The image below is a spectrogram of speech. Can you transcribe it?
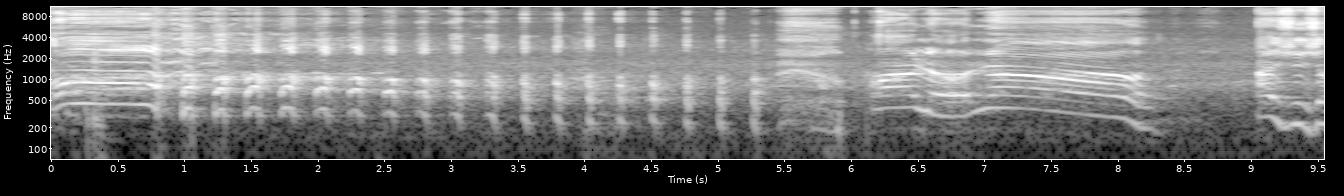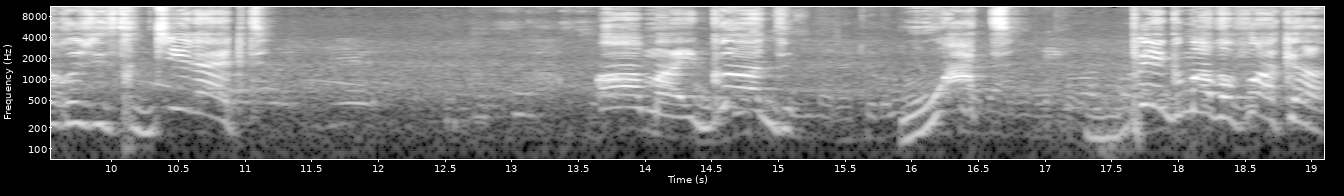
Oh Oh là là Ah, je- j'enregistre direct Oh my god What? Big motherfucker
